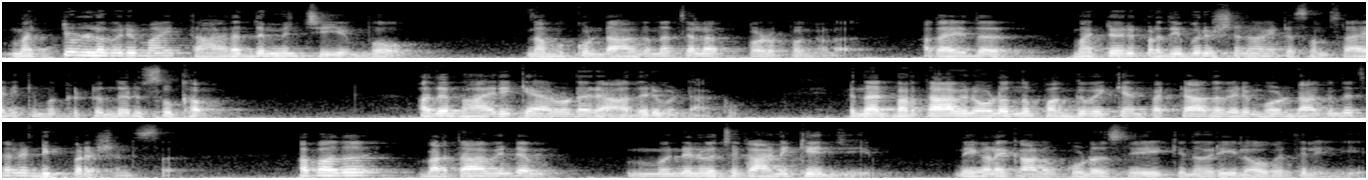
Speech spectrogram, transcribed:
മറ്റുള്ളവരുമായി താരതമ്യം ചെയ്യുമ്പോൾ നമുക്കുണ്ടാകുന്ന ചില കുഴപ്പങ്ങൾ അതായത് മറ്റൊരു പ്രതിപുരുഷനുമായിട്ട് സംസാരിക്കുമ്പോൾ കിട്ടുന്ന ഒരു സുഖം അത് ഭാര്യയ്ക്ക് അയാളോട് ഒരു ആദരവുണ്ടാക്കും. എന്നാൽ ഭർത്താവിനോടൊന്നും പങ്കുവെക്കാൻ പറ്റാതെ വരുമ്പോൾ ഉണ്ടാകുന്ന ചില ഡിപ്രഷൻസ് അപ്പോൾ അത് ഭർത്താവിന്റെ മുന്നിൽ വെച്ച് കാണിക്കുകയും ചെയ്യും. നിങ്ങളെക്കാളും കൂടുതൽ സ്നേഹിക്കുന്നവർ ഈ ലോകത്തിലില്ലേ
